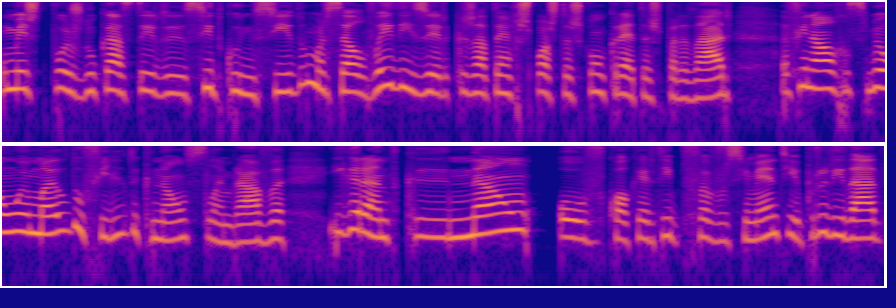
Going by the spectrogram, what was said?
Um mês depois do caso ter sido conhecido, Marcelo veio dizer que já tem respostas concretas para dar, afinal recebeu um e-mail do filho de que não se lembrava e garante que não houve qualquer tipo de favorecimento e a prioridade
